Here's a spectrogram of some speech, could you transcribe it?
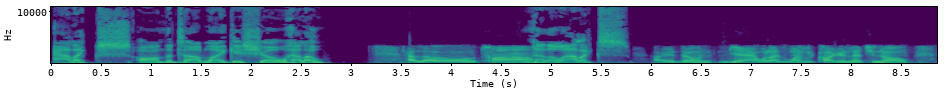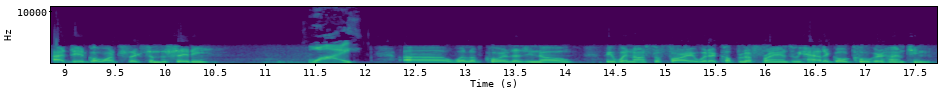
Alex on the Tom Leykis show. Hello. Hello, Tom. Hello, Alex. How you doing? Yeah, well, I just wanted to call you and let you know I did go watch Sex in the City. Why? Uh, well, of course, as you know, we went on safari with a couple of friends. We had to go cougar hunting.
